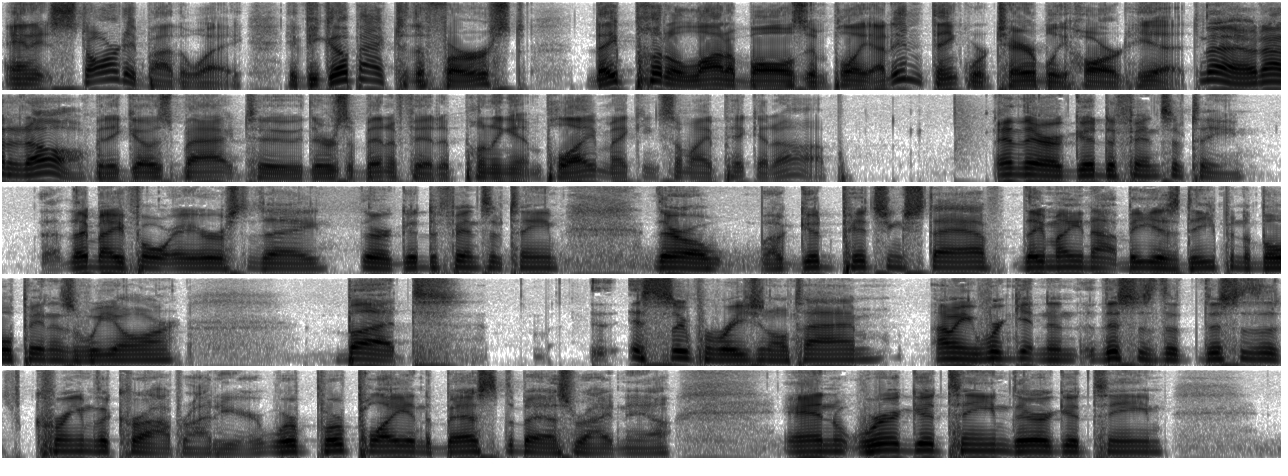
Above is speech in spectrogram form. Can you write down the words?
And it started, by the way, if you go back to the first – they put a lot of balls in play. I didn't think were terribly hard hit. No, not at all. But it goes back to there's a benefit of putting it in play, making somebody pick it up. And they're a good defensive team. They made four errors today. They're a good defensive team. They're a, a good pitching staff. They may not be as deep in the bullpen as we are, but it's super regional time. I mean, we're getting in. This is the this is the cream of the crop right here. We're we're playing the best of the best right now, and we're a good team. They're a good team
